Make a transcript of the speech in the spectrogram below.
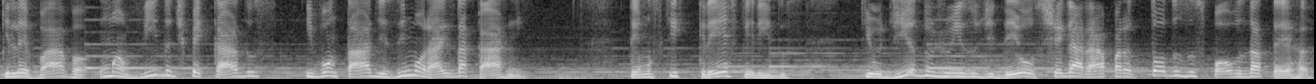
que levava uma vida de pecados e vontades imorais da carne. Temos que crer, queridos, que o dia do juízo de Deus chegará para todos os povos da terra.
